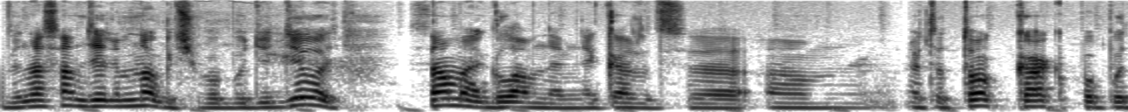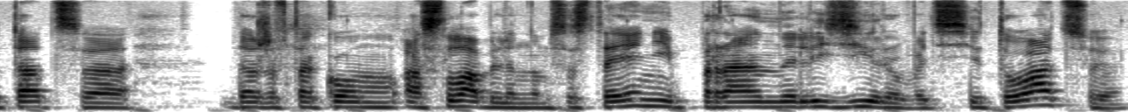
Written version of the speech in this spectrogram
Да, на самом деле много чего будет делать. Самое главное, мне кажется, эм, это то, как попытаться даже в таком ослабленном состоянии проанализировать ситуацию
